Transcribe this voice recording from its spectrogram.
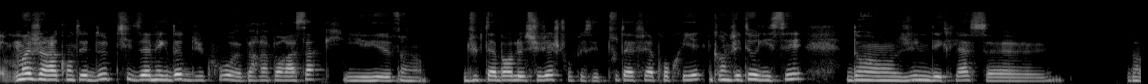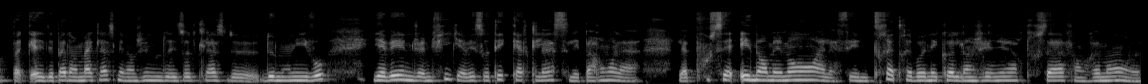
Euh, Moi, je vais raconter deux petites anecdotes du coup euh, par rapport à ça, qui, enfin, vu que tu abordes le sujet, je trouve que c'est tout à fait approprié. Quand j'étais au lycée, dans une des classes, euh, elle n'était pas dans ma classe, mais dans une des autres classes de, de, mon niveau, il y avait une jeune fille qui avait sauté quatre classes. Les parents la, la poussaient énormément. Elle a fait une très très bonne école d'ingénieur, tout ça. Enfin, vraiment,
